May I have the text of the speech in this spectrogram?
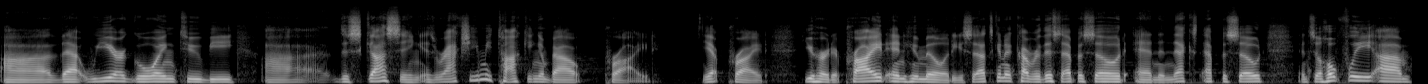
uh, that we are going to be uh, discussing is we're actually going to be talking about pride. Yep, pride. You heard it. Pride and humility. So that's going to cover this episode and the next episode. And so hopefully, um,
